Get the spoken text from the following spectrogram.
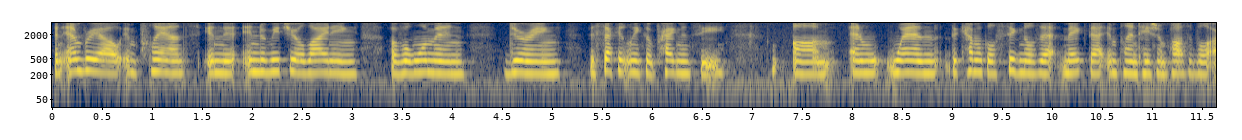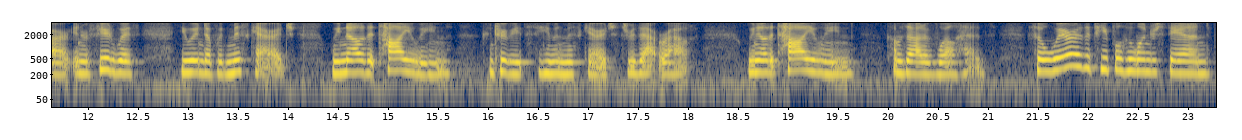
an embryo implants in the endometrial lining of a woman during the second week of pregnancy? Um, and when the chemical signals that make that implantation possible are interfered with, you end up with miscarriage. We know that toluene contributes to human miscarriage through that route. We know that toluene comes out of wellheads. So where are the people who understand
